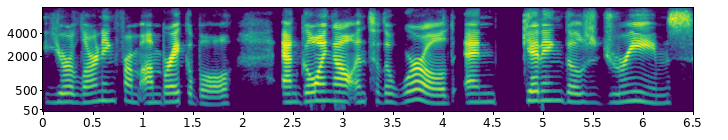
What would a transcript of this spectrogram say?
you're learning from Unbreakable and going out into the world and getting those dreams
